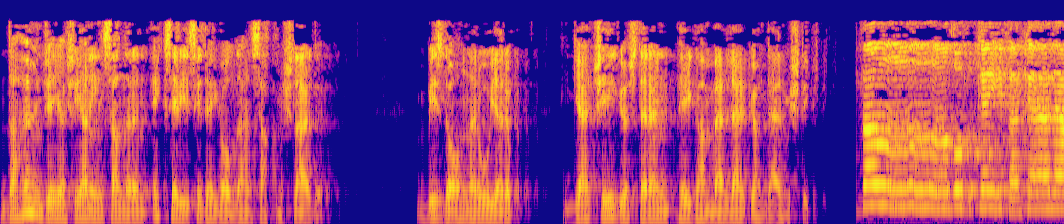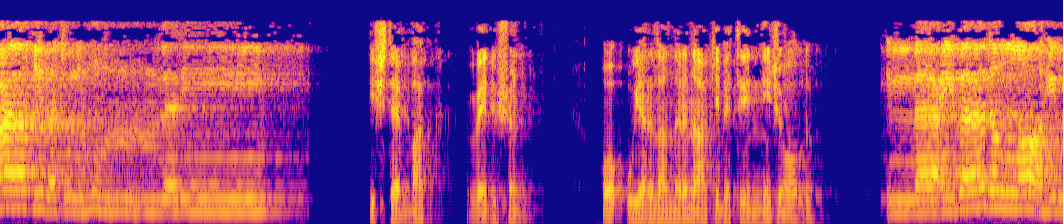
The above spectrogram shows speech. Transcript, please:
Daha önce yaşayan insanların ekserisi de yoldan sapmışlardı. Biz de onları uyarıp, gerçeği gösteren peygamberler göndermiştik. فَانظُرْ كَيْفَ كَانَ عَاقِبَةُ الْمُنذَرِينَ işte bak ve düşün. O uyarılanların akibeti nice oldu. İlla ibadallahil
